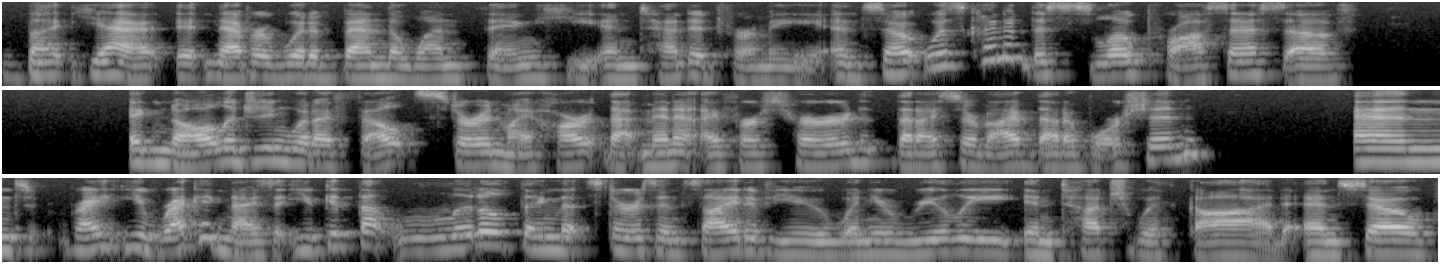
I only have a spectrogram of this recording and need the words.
But yet it never would have been the one thing he intended for me. And so it was kind of this slow process of acknowledging what I felt stir in my heart that minute I first heard that I survived that abortion and right, you recognize it. You get that little thing that stirs inside of you when you're really in touch with God. And so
